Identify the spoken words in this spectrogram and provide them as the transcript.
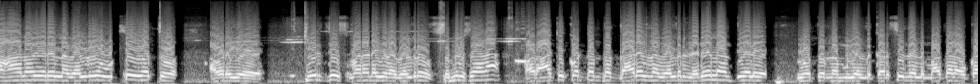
ಮಹಾನವೀಯರಲ್ಲಿ ನಾವೆಲ್ಲರೂ ಹುಟ್ಟಿ ಇವತ್ತು ಅವರಿಗೆ ಕೀರ್ತಿ ಸ್ಮರಣೆಗೆ ನಾವೆಲ್ಲರೂ ಸುಮಿರಿಸೋಣ ಅವ್ರು ಹಾಕಿಕೊಟ್ಟಂತ ದಾರಿಯಲ್ಲಿ ನಾವೆಲ್ಲರೂ ನಡೆಯಲ್ಲ ಅಂತ ಹೇಳಿ ಇವತ್ತು ನಮ್ಗೆ ಕರ್ಸಿನಲ್ಲಿ ಮಾತಾಡೋ ಅವಕಾಶ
